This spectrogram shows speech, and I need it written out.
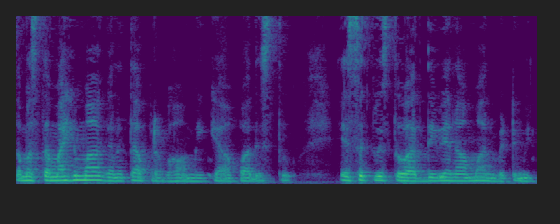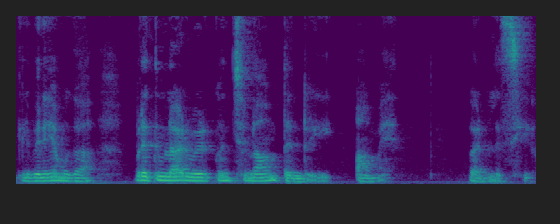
సమస్త మహిమ ఘనత ప్రభావం మీకు ఆపాదిస్తూ యేసుక్రీస్తు వారి దివ్యనామాన్ని బట్టి మీకు వినయముగా బ్రతిమలాడి వేడుకొంచున్నాం తండ్రి. ఆమె గాడ్ బ్లెస్ యూ.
